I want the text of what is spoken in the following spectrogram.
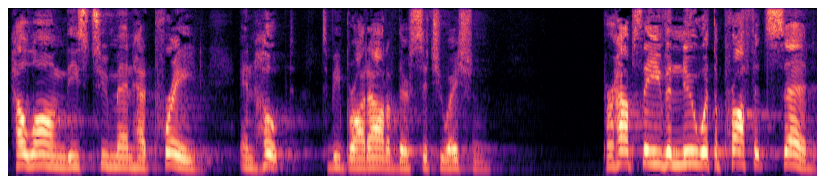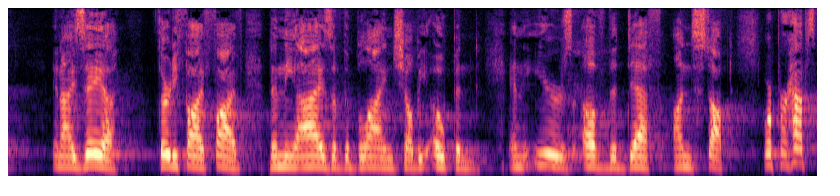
how long these two men had prayed and hoped to be brought out of their situation. Perhaps they even knew what the prophet said in Isaiah 35 5. Then the eyes of the blind shall be opened and the ears of the deaf unstopped. Or perhaps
